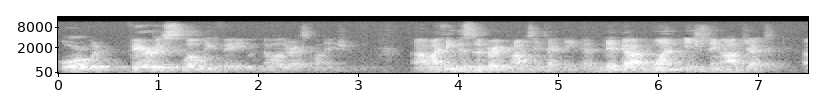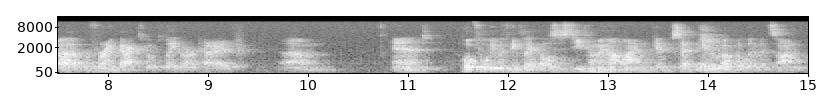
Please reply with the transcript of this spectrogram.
or would very slowly fade with no other explanation. Um, I think this is a very promising technique. I think they've got one interesting object uh, referring back to a plate archive. Um, and hopefully with things like LSST coming online, we can set new upper limits on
